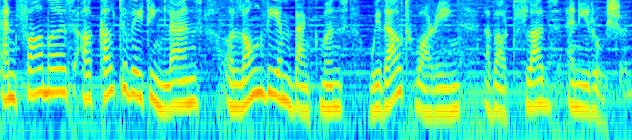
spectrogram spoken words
and farmers are cultivating lands along the embankments without worrying about floods and erosion.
